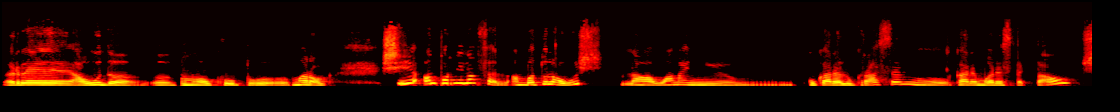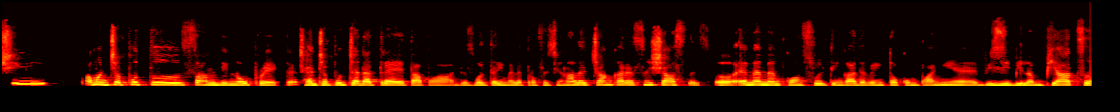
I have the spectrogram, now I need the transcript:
reaudă uh, mă ocup, uh, mă rog. Și am pornit la fel. Am bătut la uși, la oameni cu care lucrasem, care mă respectau și am început uh, să am din nou proiecte și a început cea de-a treia etapă a dezvoltării mele profesionale, cea în care sunt și astăzi. MMM uh, Consulting a devenit o companie vizibilă în piață,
